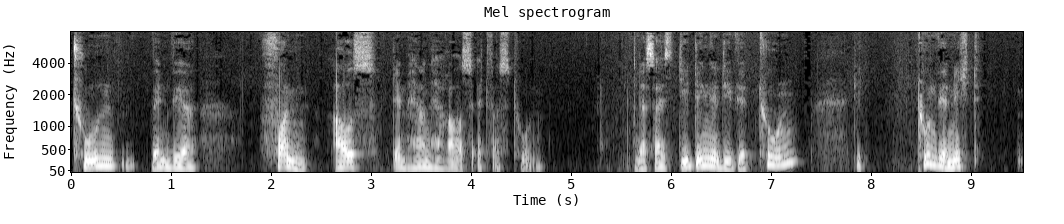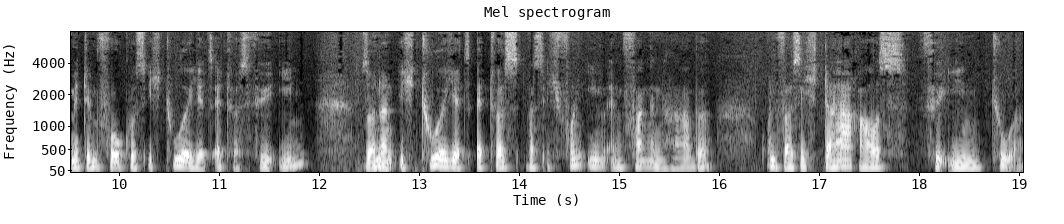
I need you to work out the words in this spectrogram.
tun, wenn wir von, aus dem Herrn heraus etwas tun. Das heißt, die Dinge, die wir tun, die tun wir nicht mit dem Fokus, ich tue jetzt etwas für ihn, sondern ich tue jetzt etwas, was ich von ihm empfangen habe und was ich daraus für ihn tue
